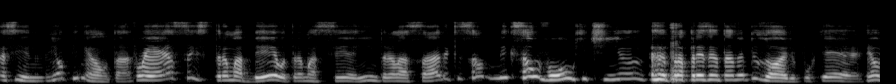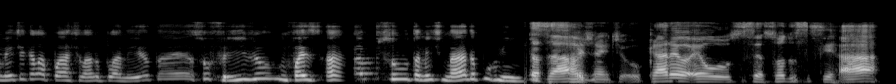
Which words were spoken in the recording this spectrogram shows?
Assim, minha opinião, tá? Foi essa trama B ou trama C aí entrelaçada que sal, meio que salvou o que tinha para apresentar no episódio, porque realmente aquela parte lá no planeta é sofrível, não faz absolutamente nada por mim. Bizarro, gente. O cara é, é o sucessor do Sirra,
